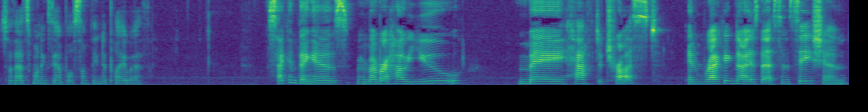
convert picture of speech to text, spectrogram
So that's one example, something to play with. Second thing is remember how you may have to trust and recognize that sensation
